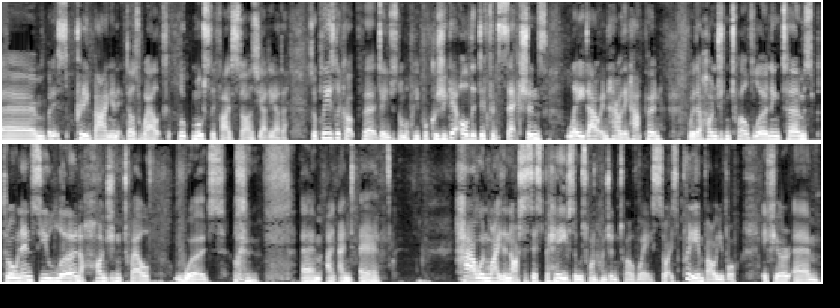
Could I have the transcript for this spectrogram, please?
Um, but it's pretty bang and it does well. It's mostly five stars, yada yada. So please look up uh, Dangerous Normal People because you get all the different sections laid out in how they happen with 112 learning terms thrown in. So you learn 112 words um, and, and uh, how and why the narcissist behaves those 112 ways. So it's pretty invaluable if you're. Um,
